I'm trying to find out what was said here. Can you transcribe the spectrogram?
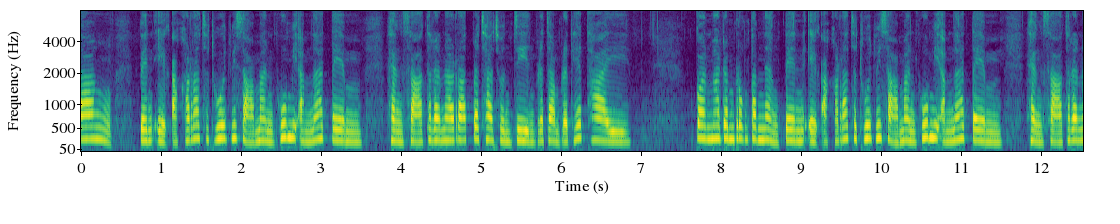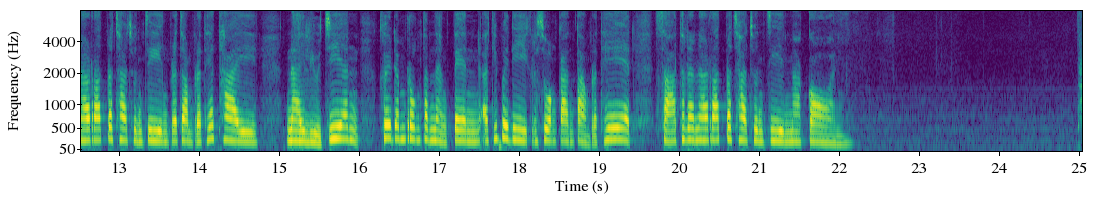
ตั้ง เป็นเอกอัครราชทูตวิสามันผู้มีอำนาจเต็ม แห่งสาธารณรัฐประชาชนจีนประจำประเทศไทย ก่อนมาดำรงตำแหน่งเป็นเอกอัครราชทูตวิสามันผู้มีอำนาจเต็ม แห่งสาธารณรัฐประชาชนจีนประจำประเทศไทย นายหลิวเจี้ยน เคยดำรงตำแหน่งเป็นอธิบดีกระทรวงการต่างประเทศ สาธารณรัฐประชาชนจีนมาก่อนแถ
